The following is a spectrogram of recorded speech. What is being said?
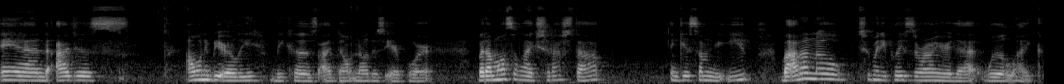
And I just, I wanna be early because I don't know this airport. But I'm also like, should I stop and get something to eat. But I don't know too many places around here that will like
